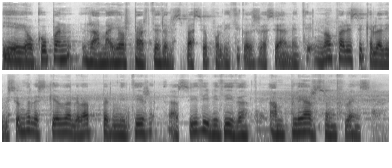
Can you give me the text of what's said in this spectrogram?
y ocupan la mayor parte del espacio político, desgraciadamente. No parece que la división de la izquierda le va a permitir, así dividida, ampliar su influencia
